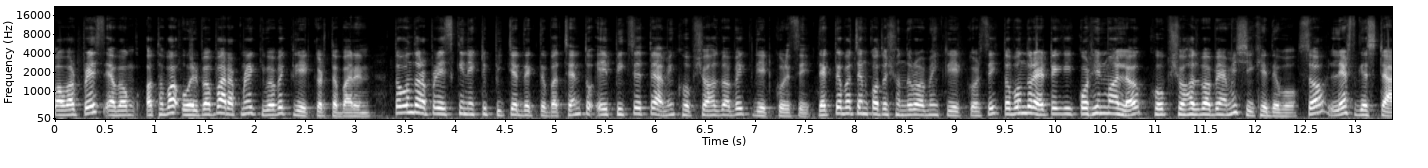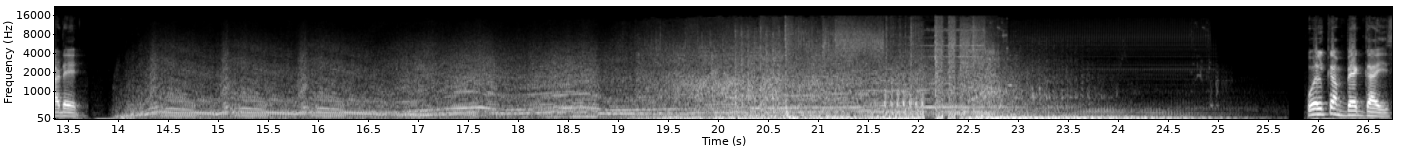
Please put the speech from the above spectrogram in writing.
কভার পেজ এবং অথবা ওয়েলপেপার আপনারা কীভাবে ক্রিয়েট করতে পারেন। তো বন্ধুরা, আপনার স্ক্রিনে একটি পিকচার দেখতে পাচ্ছেন। তো এই পিকচারটা আমি খুব সহজভাবে ক্রিয়েট করেছি। দেখতে পাচ্ছেন কত সুন্দরভাবে আমি ক্রিয়েট করছি। তো বন্ধুরা এটা কি কঠিন মহলেও খুব সহজভাবে আমি শিখিয়ে দেবো। So let's get started welcome back guys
